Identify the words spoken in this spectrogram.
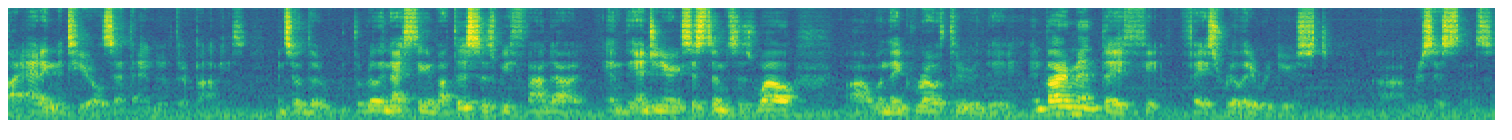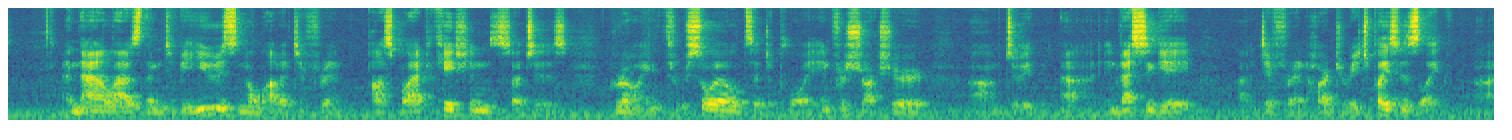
by adding materials at the end of their bodies. And so the, the really nice thing about this is we found out in the engineering systems as well, uh, when they grow through the environment, they face really reduced uh, resistance. And that allows them to be used in a lot of different possible applications, such as growing through soil to deploy infrastructure, um, to uh, investigate uh, different hard to reach places like uh,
